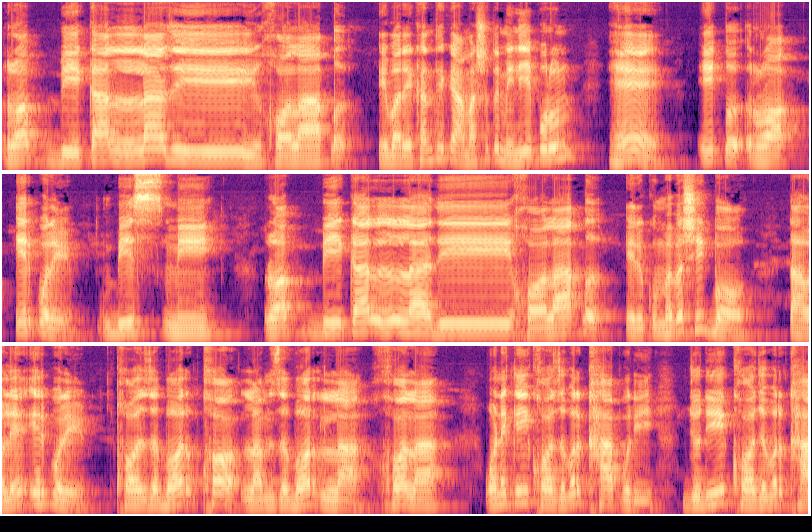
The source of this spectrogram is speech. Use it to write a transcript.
রব্বি কাল্লাজি খলাক। এবার এখান থেকে আমার সাথে মিলিয়ে পড়ুন। হ্যাঁ এক র এরপরে বিসমি রব্বি কাল্লাজি খলাক। এরকমভাবে শিখব। তাহলে এরপরে খ জবর খ, লাম জবর লা খলা অনেকেই খ জবর খা পড়ি। যদি খ জবর খা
